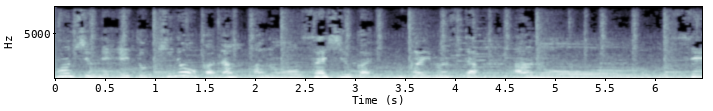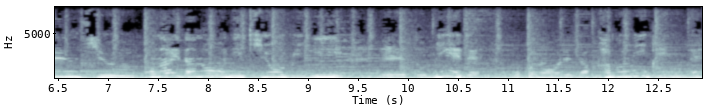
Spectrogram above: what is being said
今週ねえっ、ー、と昨日かなあの最終回迎えました先週この間の日曜日にえーと、三重で行われた株ミーティングね、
